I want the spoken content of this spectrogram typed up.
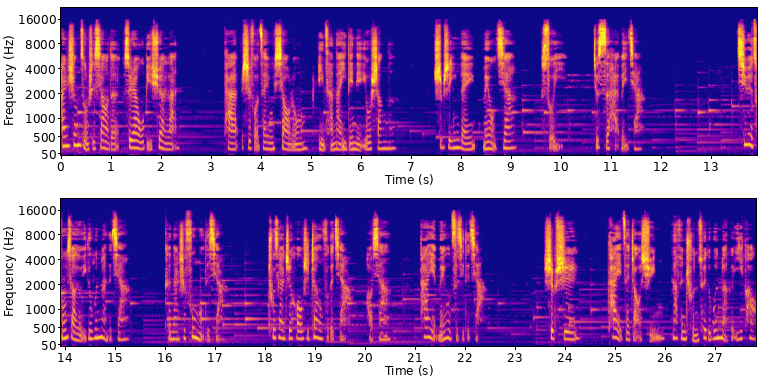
安生总是笑的虽然无比绚烂，他是否在用笑容隐藏那一点点忧伤呢？是不是因为没有家，所以就四海为家？七月从小有一个温暖的家，可那是父母的家。出嫁之后是丈夫的家，好像她也没有自己的家。是不是她也在找寻那份纯粹的温暖和依靠？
